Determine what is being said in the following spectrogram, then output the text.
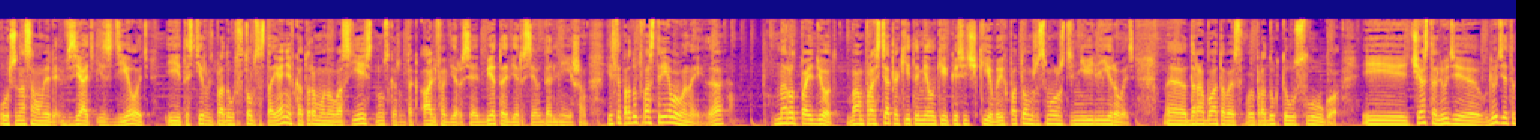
лучше на самом деле взять и сделать, и тестировать продукт в том состоянии, в котором он у вас есть, ну, скажем так, альфа-версия, бета-версия в дальнейшем. Если продукт востребованный, да, народ пойдет, вам простят какие-то мелкие косячки, вы их потом же сможете нивелировать, э, дорабатывая свой продукт и услугу. И часто люди, люди это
